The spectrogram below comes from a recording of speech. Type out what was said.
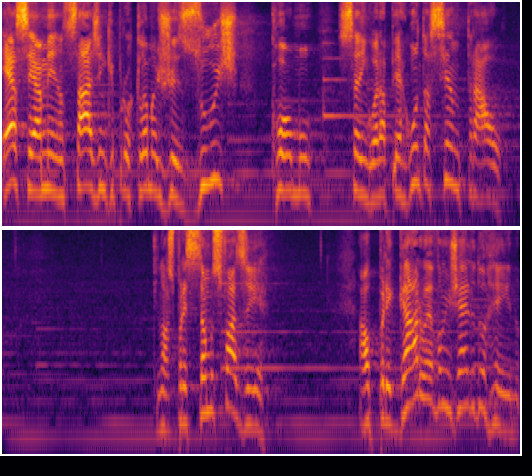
Essa é a mensagem que proclama Jesus como Senhor. A pergunta central que nós precisamos fazer ao pregar o Evangelho do Reino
